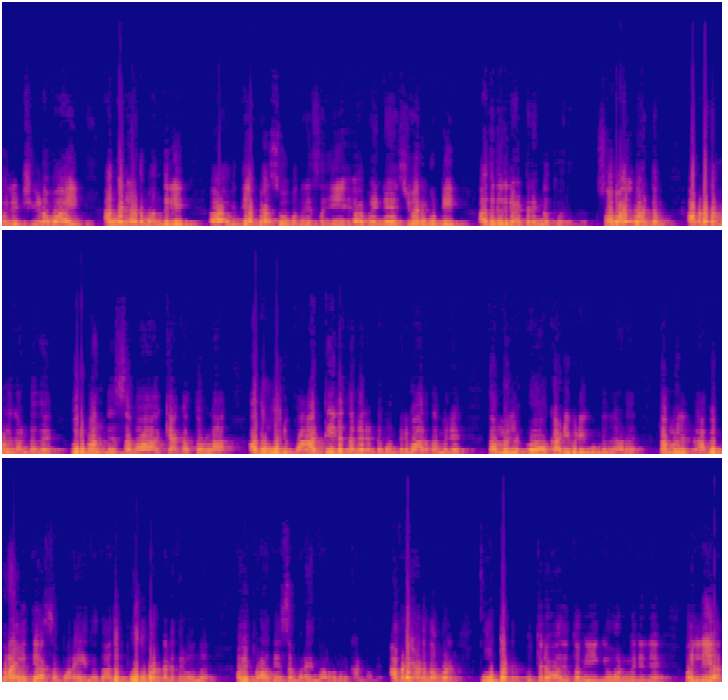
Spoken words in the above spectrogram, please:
വലിയ ക്ഷീണമായി. അങ്ങനെയാണ് മന്ത്രി വിദ്യാഭ്യാസ വകുപ്പ് സജീ പിന്നെ ശിവൻകുട്ടി അതിനെതിരായിട്ട് രംഗത്ത് വരുന്നത്. സ്വാഭാവികമായിട്ടും അവിടെ നമ്മൾ കണ്ടത് ഒരു മന്ത്രിസഭയ്ക്കകത്തുള്ള അത് ഒരു പാർട്ടിയിൽ തന്നെ രണ്ട് മന്ത്രിമാർ തമ്മിൽ തമ്മിൽ കടിപിടി കൂടുന്നതാണ്. തമ്മിൽ അഭിപ്രായ വ്യത്യാസം പറയുന്നത് അത് പൊതുമണ്ഡലത്തിൽ വന്ന് അഭിപ്രായ വ്യത്യാസം പറയുന്നതാണ് നമ്മൾ കണ്ടത്. അവിടെയാണ് നമ്മൾ കൂട്ട ഉത്തരവാദിത്വം ഈ ഗവൺമെന്റിന് വലിയ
